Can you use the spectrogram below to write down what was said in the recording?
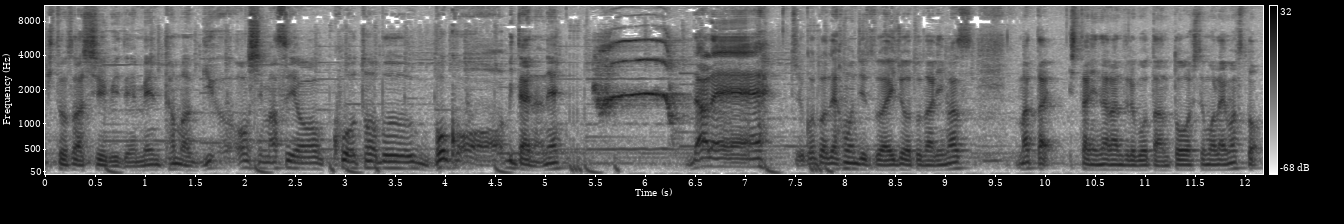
人差し指で目ん玉ギュー押しますよ後頭部ボコーみたいなね。誰？ということで本日は以上となります。また下に並んでるボタンと押してもらいますと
